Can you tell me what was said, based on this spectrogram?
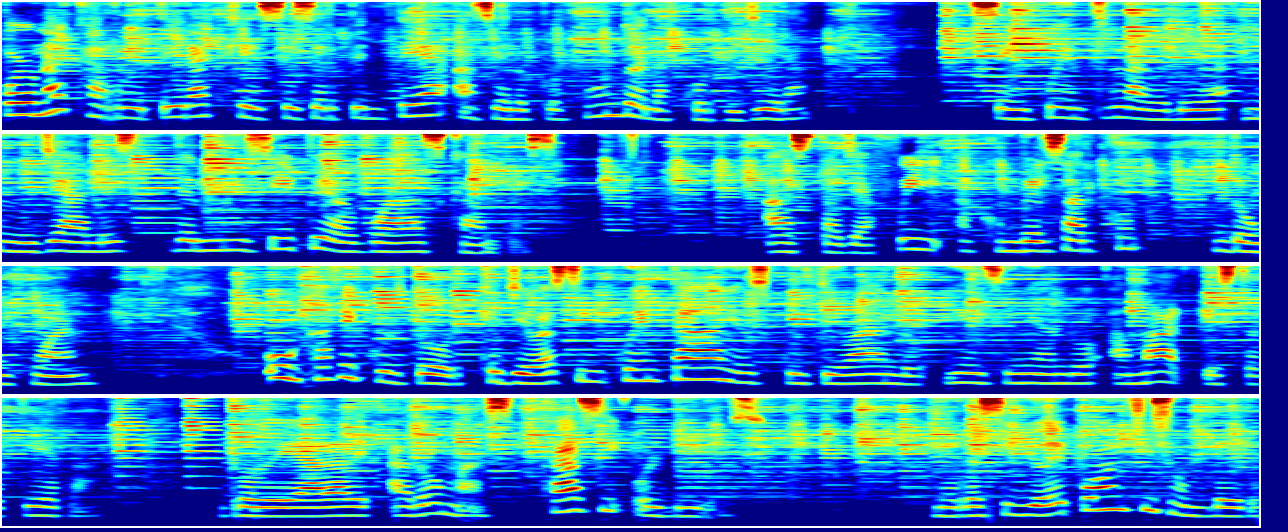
por una carretera que se serpentea hacia lo profundo de la cordillera, se encuentra la vereda Novillales del municipio de Aguadas Caldas. Hasta allá fui a conversar con don Juan, un caficultor que lleva 50 años cultivando y enseñando a amar esta tierra, rodeada de aromas casi olvidos. Me recibió de poncho y sombrero,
